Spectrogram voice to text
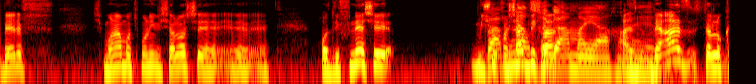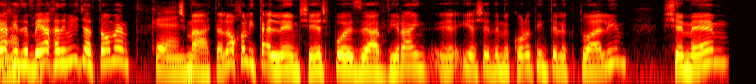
ב-1883, עוד לפני ש... מישהו חשב וגנר בכלל... שגם היה... אז, ואז כשאתה לוקח את זה נאצי. ביחד עם אז אתה אומר, כן. שמע, אתה לא יכול להתעלם שיש פה איזה אווירה, יש איזה מקורות אינטלקטואליים שמהם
